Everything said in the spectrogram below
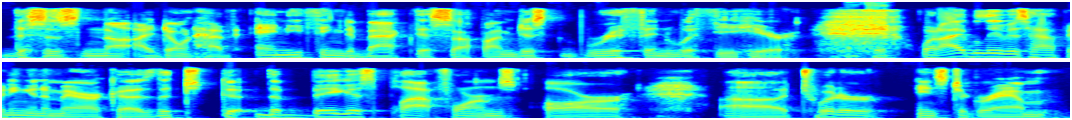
this is not, I don't have anything to back this up. I'm just riffing with you here. Okay. What I believe is happening in America is the, the biggest platforms are uh, Twitter, Instagram,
